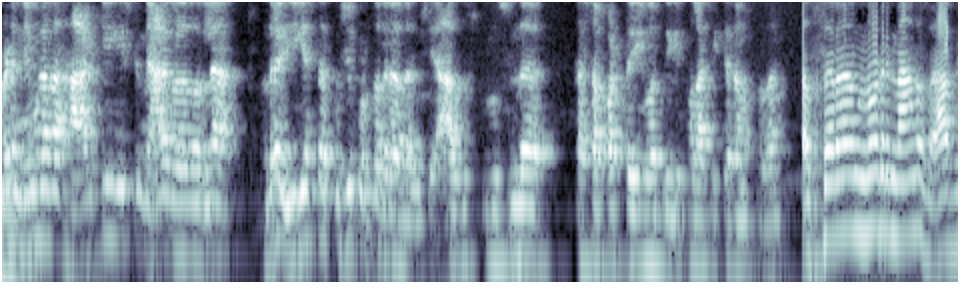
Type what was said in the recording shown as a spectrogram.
ಬಟ್ ನಿಮ್ಗ ಅದ ಹಾಡ್ಕಿ ಇಷ್ಟ ಮ್ಯಾಳ ಬೆಳೆದವ್ರಲ್ಲ ಅಂದ್ರೆ ಈಗೆಷ್ಟ ಖುಷಿ ಕೊಡ್ತದ್ರಿ ಅದ ವಿಷಯ. ಆ ದೃಷ್ಟಿ- ದೃಷ್ಟಿಯಿಂದ ಕಷ್ಟಪಟ್ಟು ಇವತ್ತಿಗೆ ಫಲ ಸಿಕ್ಕದ ಅನ್ಸ್ತದ ಸರ ನೋಡ್ರಿ ನಾನು ಅದ್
